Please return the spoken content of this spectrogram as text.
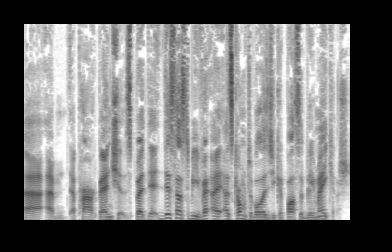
uh, um, uh, park benches, but this has to be uh, as comfortable as you could possibly make it.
